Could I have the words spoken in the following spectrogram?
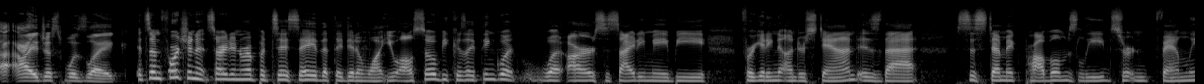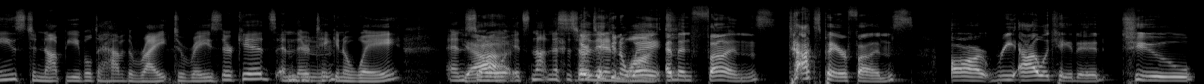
I I just was like, It's unfortunate, sorry to interrupt, but to say that they didn't want you also, because I think what what our society may be forgetting to understand is that systemic problems lead certain families to not be able to have the right to raise their kids and they're taken away. And Mm-hmm. Yeah. so it's not necessarily they're taken away, want. and then funds, taxpayer funds, are reallocated to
